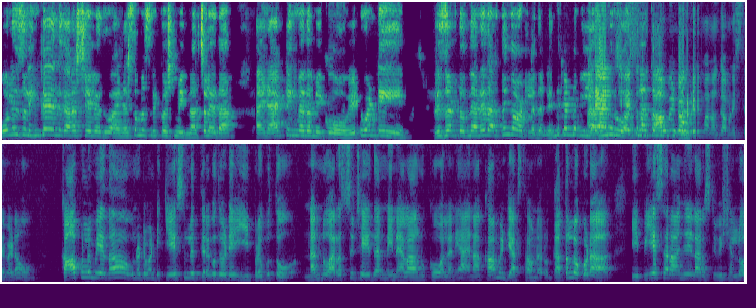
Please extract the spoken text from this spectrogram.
పోలీసులు ఇంకా ఎందుకు అరెస్ట్ చేయలేదు? ఆయన ఎస్ఎంఎస్ రిక్వెస్ట్ మీకు నచ్చలేదా? ఆయన యాక్టింగ్ మీద మీకు ఎటువంటి రిజల్ట్ ఉంది అనేది అర్థం కావట్లేదండి. ఎందుకంటే వీళ్ళందరూ మనం గమనిస్తే మేడం కాపుల మీద ఉన్నటువంటి కేసులు తిరగదోడే ఈ ప్రభుత్వం నన్ను అరెస్ట్ చేయదని నేను ఎలా అనుకోవాలని ఆయన కామెంట్ చేస్తా ఉన్నారు. గతంలో కూడా ఈ పిఎస్ఆర్ ఆంజనేయుల అరెస్ట్ విషయంలో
